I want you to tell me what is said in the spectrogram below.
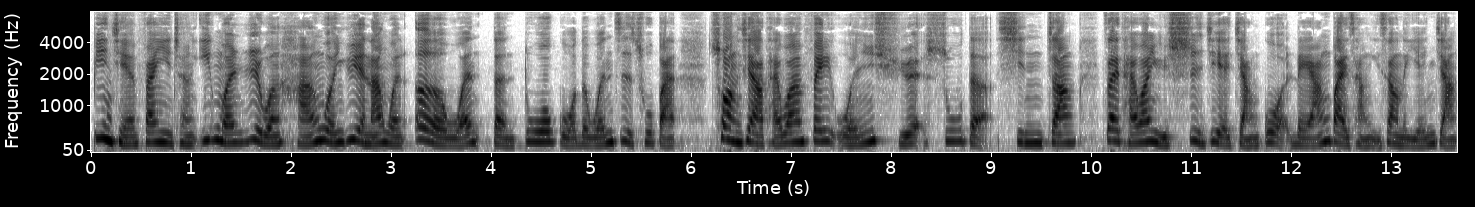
并且翻译成英文、日文、韩文、越南文、俄文等多国的文字出版，创下台湾非文学书的新章，在台湾与世界讲过。过两百场以上的演讲，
